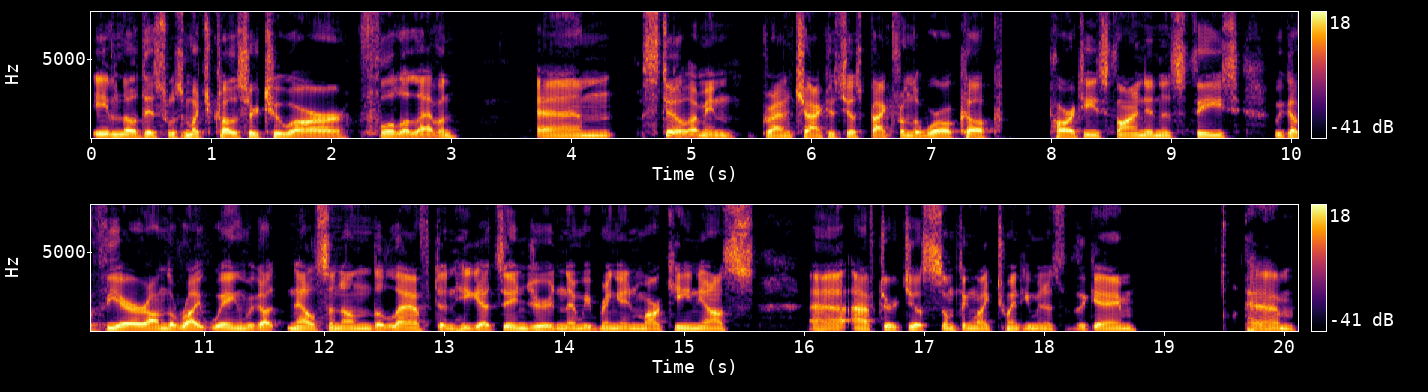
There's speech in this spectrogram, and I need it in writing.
even though this was much closer to our full eleven, um, still, I mean, Granit Xhaka is just back from the World Cup Partey's finding his feet. We got Vieira on the right wing. We got Nelson on the left, and he gets injured. And then we bring in Marquinhos uh, after just something like 20 minutes of the game. Um,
